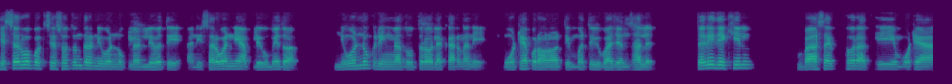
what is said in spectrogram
हे सर्व पक्ष स्वतंत्र निवडणूक लढले होते आणि सर्वांनी आपले उमेदवार निवडणूक रिंगणात उतरवल्या कारणाने मोठ्या प्रमाणावरती मत विभाजन झालं. तरी देखील बाळासाहेब थोरात हे मोठ्या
